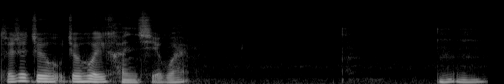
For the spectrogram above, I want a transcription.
所以这就就会很奇怪。嗯嗯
